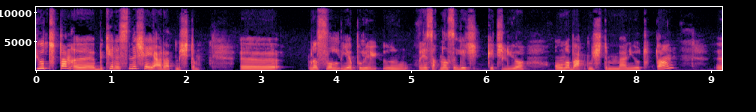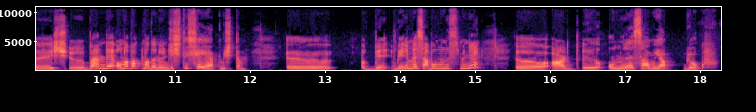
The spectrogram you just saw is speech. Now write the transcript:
YouTube'dan e, bir keresinde şey aratmıştım. E, nasıl yapılıyor, hesap nasıl geç, geçiliyor ona bakmıştım ben YouTube'dan. E, ben de ona bakmadan önce işte şey yapmıştım. E, be, benim hesabımın ismini e, ard, e, onun hesabı yap yok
